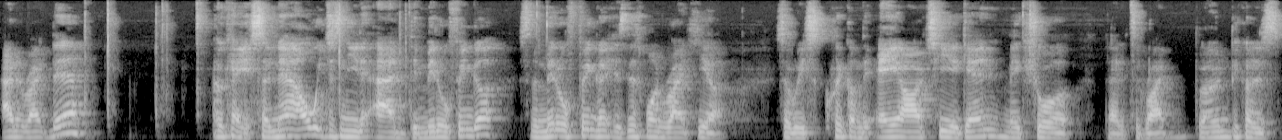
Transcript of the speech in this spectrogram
add it right there. Okay, so now we just need to add the middle finger. So the middle finger is this one right here. So we click on the ART again, make sure that it's the right bone because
